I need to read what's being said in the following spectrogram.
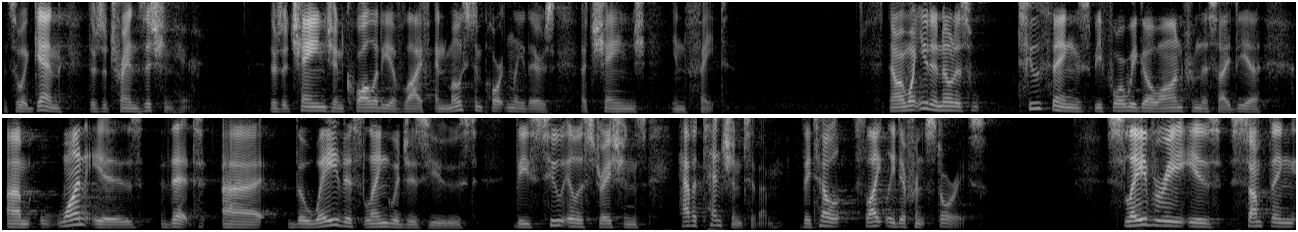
And so, again, there's a transition here. There's a change in quality of life, and most importantly, there's a change in fate. Now, I want you to notice two things before we go on from this idea. Um, one is that uh, the way this language is used, these two illustrations have a tension to them. They tell slightly different stories. Slavery is something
